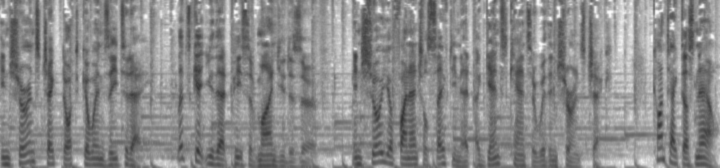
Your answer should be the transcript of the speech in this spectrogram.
insurancecheck.co.nz today. Let's get you that peace of mind you deserve. Ensure your financial safety net against cancer with Insurance Check. Contact us now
